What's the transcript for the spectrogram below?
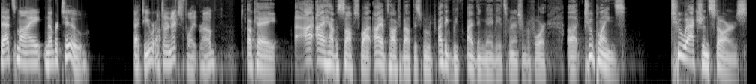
that's my number two. Back to you, Rob. What's our next flight, Rob? okay I, I have a soft spot i have talked about this movie i think we've i think maybe it's been mentioned before uh two planes two action stars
